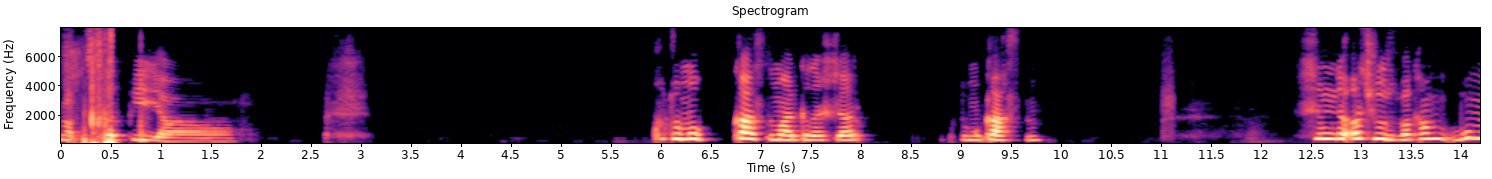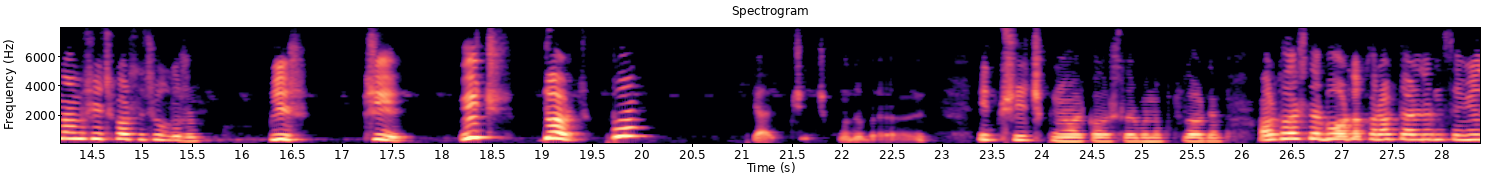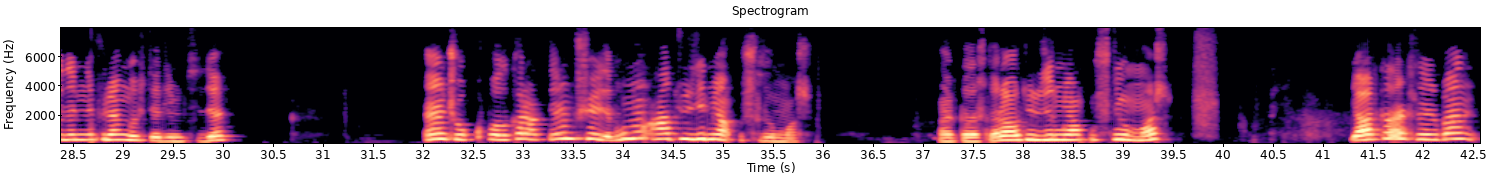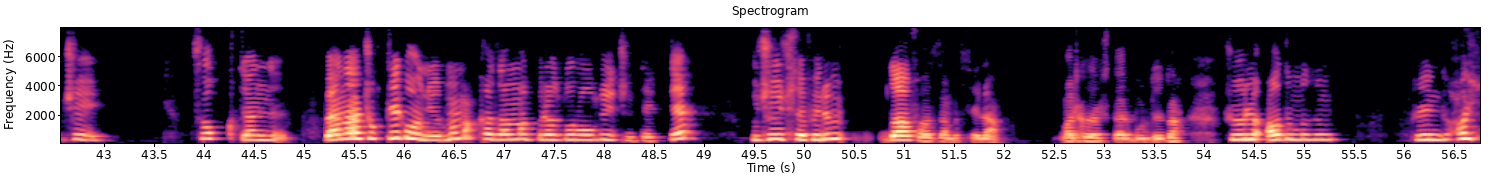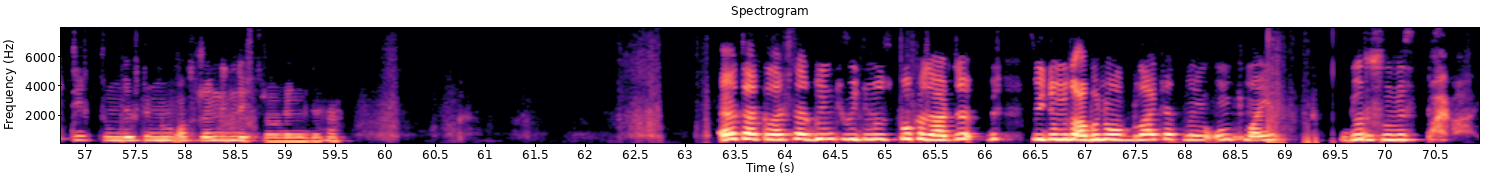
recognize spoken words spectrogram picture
Ya Steppi ya. Kutumu kastım arkadaşlar. Kutumu kastım. Şimdi açıyoruz bakalım. Bundan bir şey çıkarsa çıldırırım. 1, 2, 3, 4. Bum. Ya bir şey çıkmadı be. Hiçbir şey çıkmıyor arkadaşlar bana kutulardan. Arkadaşlar bu arada karakterlerin seviyelerini falan göstereyim size. En çok kupalı karakterim şeydi. Bunu 620 yapmışlığım var. Arkadaşlar 620 yapmışlığım var. Ya arkadaşlar ben şey çok yani ben daha çok tek oynuyorum ama kazanmak biraz zor olduğu için tekte 3'e 3 seferim daha fazla mesela. Arkadaşlar burada da şöyle adımızın rengi hay değiştirdim değiştirdim at rengini değiştirdim rengini heh. Evet arkadaşlar bugünkü videomuz bu kadardı. Videomuza abone olup like atmayı unutmayın. Görüşürüz. Bay bay.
